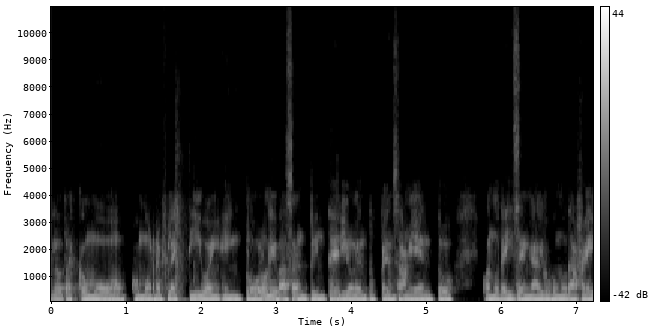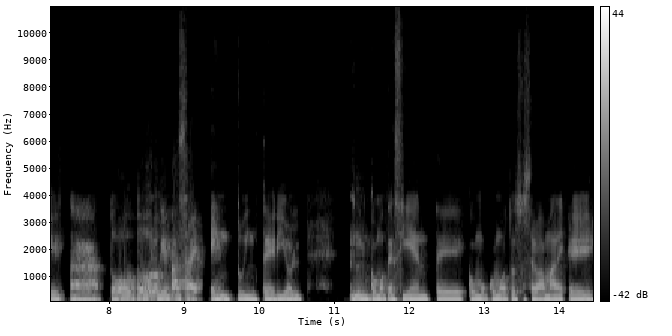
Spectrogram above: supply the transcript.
el otro es como, como reflectivo en, en todo lo que pasa en tu interior, en tus pensamientos, cuando te dicen algo, cómo te afecta, todo, todo lo que pasa en tu interior, cómo te sientes, cómo, cómo todo eso se va eh,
